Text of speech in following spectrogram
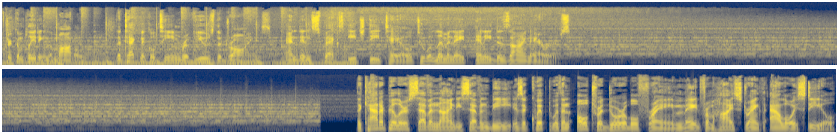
After completing the model, the technical team reviews the drawings and inspects each detail to eliminate any design errors. The Caterpillar 797B is equipped with an ultra-durable frame made from high-strength alloy steel,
